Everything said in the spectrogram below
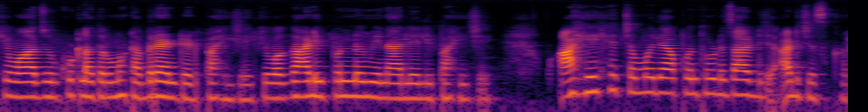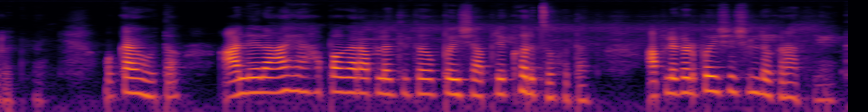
किंवा अजून कुठला तर मोठा ब्रँडेड पाहिजे किंवा गाडी पण नवीन आलेली पाहिजे. आहे ह्याच्यामध्ये आपण थोडंसं ॲडज ॲडजस्ट करत नाही. मग काय होतं? आलेला आहे हा पगार आपला तिथं पैसे आपले खर्च होतात. आपल्याकडे पैसे शिल्लक राहत नाहीत.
